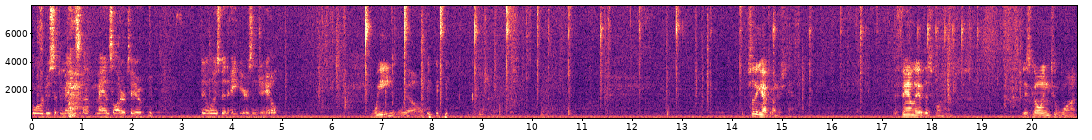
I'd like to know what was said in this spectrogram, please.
We'll reduce it to mans- uh, manslaughter too. He'll only spend eight years in jail. We will. Something you have to understand. The family of this woman is going to want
